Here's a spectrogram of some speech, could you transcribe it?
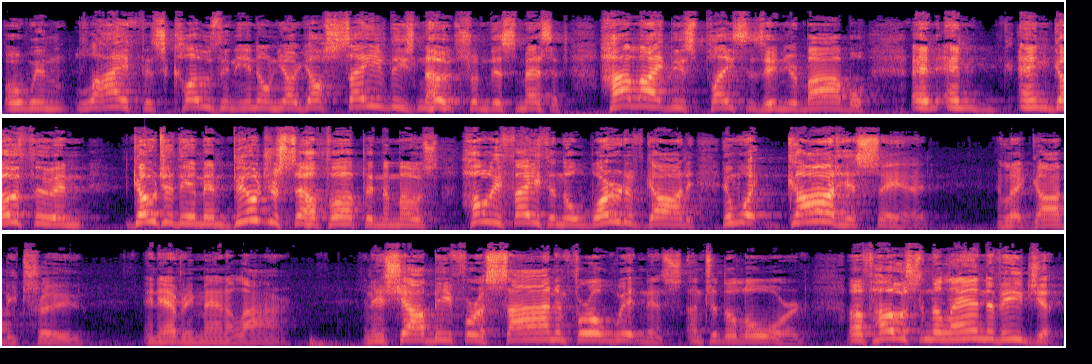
or when life is closing in on y'all, y'all save these notes from this message. Highlight these places in your Bible and, and, and go through and go to them and build yourself up in the most holy faith in the Word of God and what God has said. And let God be true and every man a liar. And it shall be for a sign and for a witness unto the Lord of hosts in the land of Egypt.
